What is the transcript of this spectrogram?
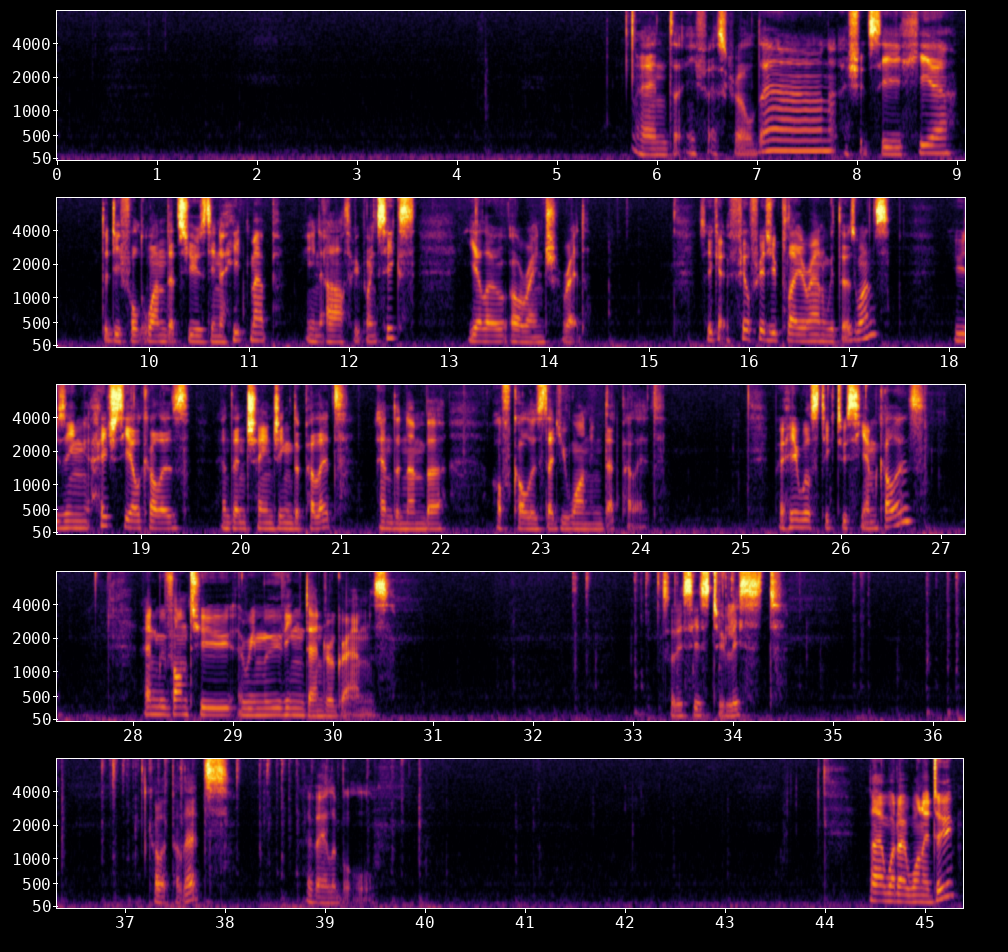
And if I scroll down, I should see here the default one that's used in a heat map in R3.6, yellow, orange, red. So you can feel free to play around with those ones using HCL colors and then changing the palette and the number of colors that you want in that palette. But here we'll stick to CM colors and move on to removing dendrograms. So this is to list color palettes available. Now what I want to do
